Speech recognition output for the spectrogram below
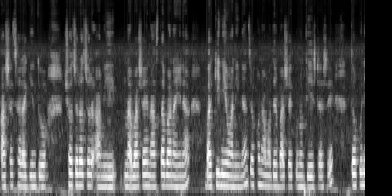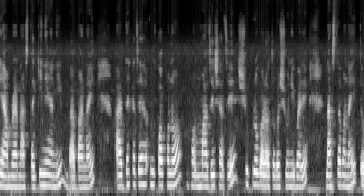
আসা ছাড়া কিন্তু সচরাচর আমি না, বাসায় নাস্তা বানাই না বা কিনেও আনি না। যখন আমাদের বাসায় কোনো গেস্ট আসে, তখনই আমরা নাস্তা কিনে আনি বা বানাই। আর দেখা যায় কখনো মাঝে সাঝে শুক্রবার অথবা শনিবারে নাস্তা বানাই। তো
